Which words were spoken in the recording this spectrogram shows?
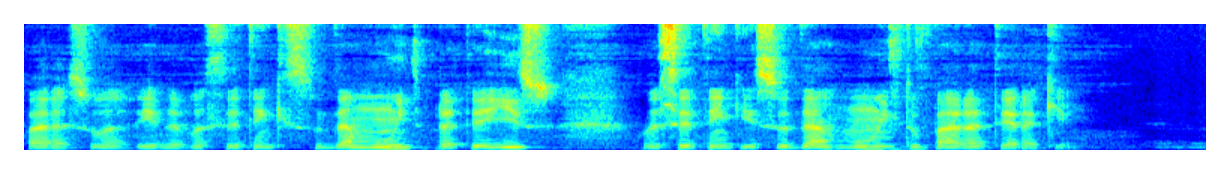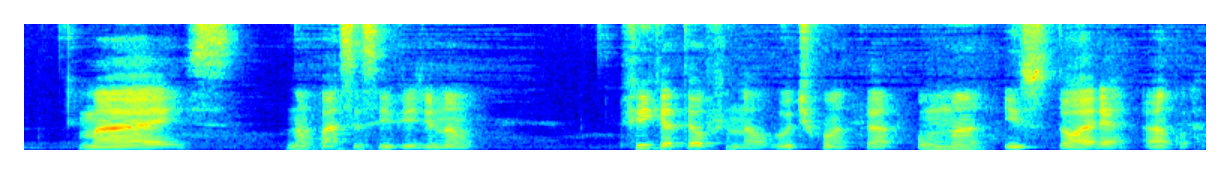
para a sua vida. Você tem que estudar muito para ter isso. Você tem que estudar muito para ter aquilo. Mas não passe esse vídeo não. Fique até o final, vou te contar uma história agora.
